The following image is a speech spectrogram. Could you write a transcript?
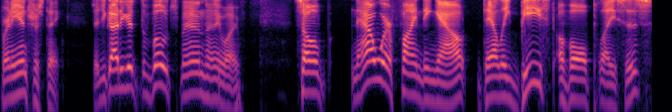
Pretty interesting. Said you got to get the votes, man. Anyway, so now we're finding out. Daily Beast of all places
